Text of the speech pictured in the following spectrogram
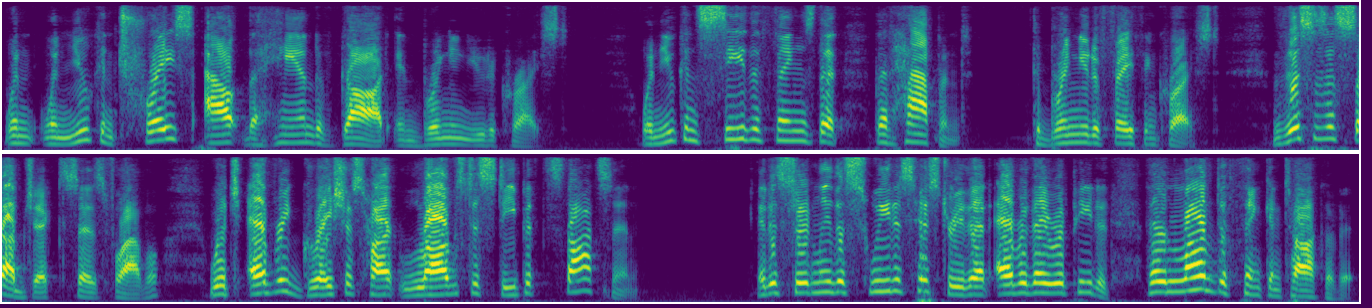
when, when you can trace out the hand of God in bringing you to Christ? When you can see the things that, that happened to bring you to faith in Christ. This is a subject, says Flavel, which every gracious heart loves to steep its thoughts in. It is certainly the sweetest history that ever they repeated. They love to think and talk of it.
